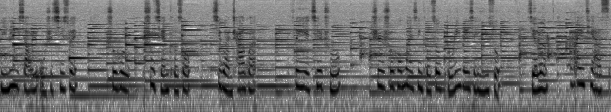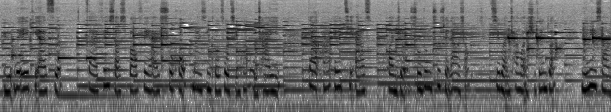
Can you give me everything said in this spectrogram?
年龄小于五十七岁，术后术前咳嗽、气管插管、肺叶切除是术后慢性咳嗽的独立危险因素。结论：RATS 与 VATS 在非小细胞肺癌术后慢性咳嗽情况无差异，但 RATS 患者术中出血量少，气管插管时间短，年龄小于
